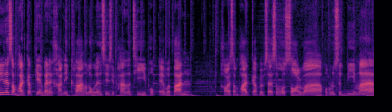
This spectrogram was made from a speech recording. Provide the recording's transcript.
นี่ได้สัมผัสกับเกมการแข่งขันอีกครั้งลงเล่น 45 นาทีพบเอเวอร์ตัน เขาให้สัมภาษณ์กับเว็บไซต์สโมสรว่าผมรู้สึกดีมาก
